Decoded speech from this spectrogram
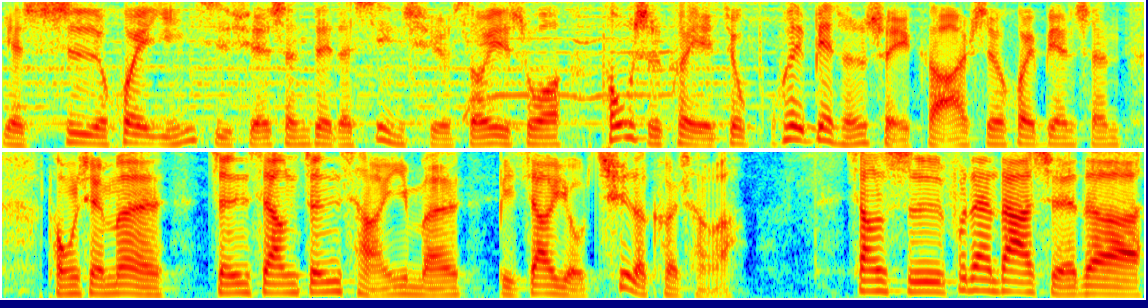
也是会引起学生对的兴趣。所以说，通识课也就不会变成水课，而是会变成同学们争相争抢一门比较有趣的课程了。像是复旦大学的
